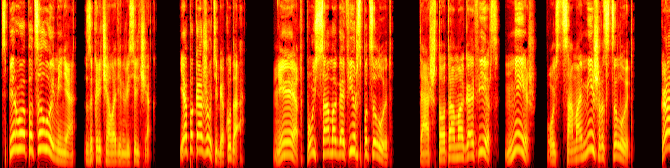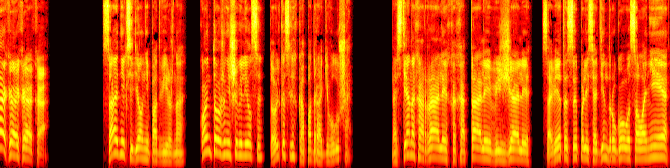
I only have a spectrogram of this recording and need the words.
«Сперва поцелуй меня!» — закричал один весельчак. «Я покажу тебе, куда!» «Нет, пусть сам Агафирс поцелует!» «Да что там Агафирс? Миш! Пусть сама Миш расцелует!» «Ха-ха-ха-ха!» Садник сидел неподвижно, конь тоже не шевелился, только слегка подрагивал ушами. На стенах орали, хохотали, визжали, советы сыпались один другого солонее,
